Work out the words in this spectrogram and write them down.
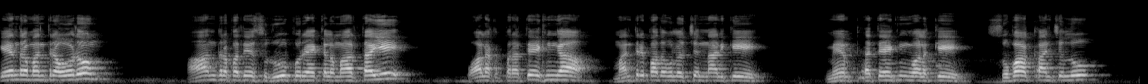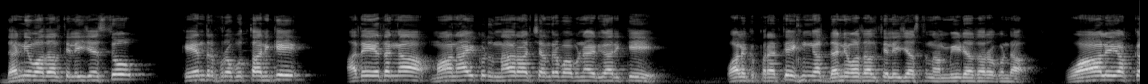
కేంద్ర మంత్రి అవడం ఆంధ్రప్రదేశ్ రూపురేఖలు మారుతాయి. వాళ్ళకు ప్రత్యేకంగా మంత్రి పదవులు వచ్చిన దానికి మేము ప్రత్యేకంగా వాళ్ళకి శుభాకాంక్షలు ధన్యవాదాలు తెలియజేస్తూ కేంద్ర ప్రభుత్వానికి అదేవిధంగా మా నాయకుడు నారా చంద్రబాబు నాయుడు గారికి వాళ్ళకి ప్రత్యేకంగా ధన్యవాదాలు తెలియజేస్తున్నాం మీడియా ద్వారా కూడా. వాళ్ళ యొక్క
